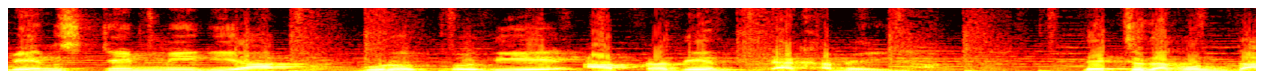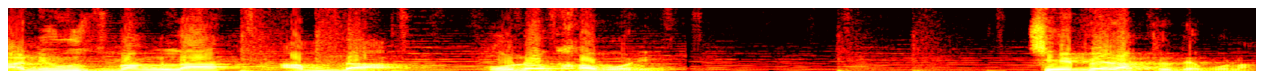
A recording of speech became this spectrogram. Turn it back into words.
মেন স্ট্রিম মিডিয়া গুরুত্ব দিয়ে আপনাদের দেখাবেই না। দেখতে থাকুন দা নিউজ বাংলা, আমরা কোনো খবরই চেপে রাখতে দেব না।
